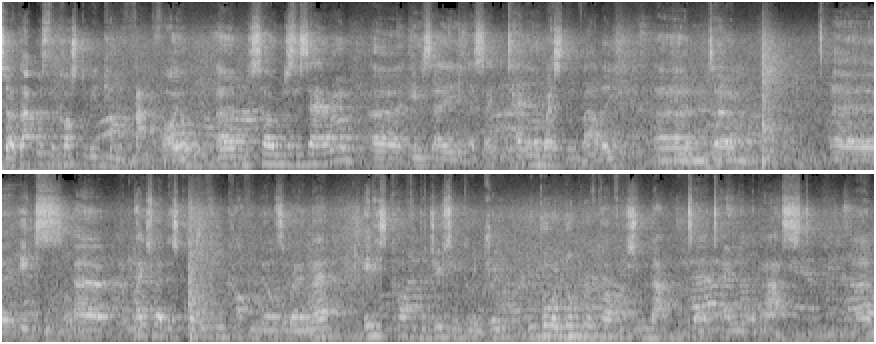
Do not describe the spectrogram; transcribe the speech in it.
So that was the Costa Rican fact file. Um, so Zarcero uh, is a, a town in the Western Valley, and um, uh, it's uh, a place where there's quite a few coffee mills around there. It is coffee producing country. We bought a number of coffees from that town in the past. Um,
